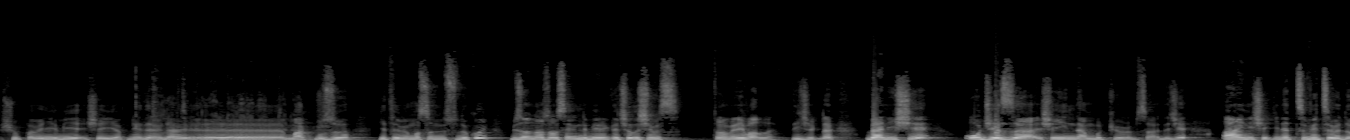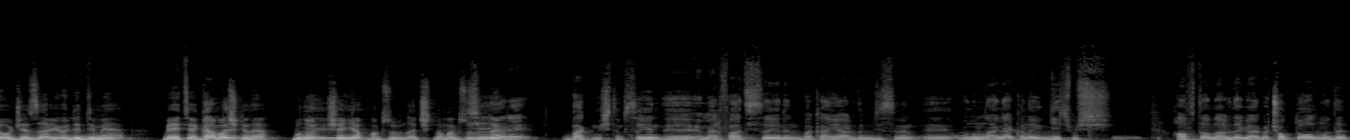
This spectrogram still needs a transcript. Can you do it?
şu parayı bir şey yap ne derler e, makbuzu getir bir masanın üstüne koy. Biz ondan sonra seninle birlikte çalışırız. Tamam eyvallah diyecekler. Ben işi o ceza şeyinden bakıyorum sadece. Aynı şekilde Twitter'da o cezayı ödedi mi? BTK Ben de, başkanı bunu e, şey yapmak zorunda, açıklamak zorunda. Şeylere bakmıştım. Sayın e, Ömer Fatih Sayın'ın bakan yardımcısının e, onunla alakalı geçmiş haftalarda galiba çok da olmadı.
